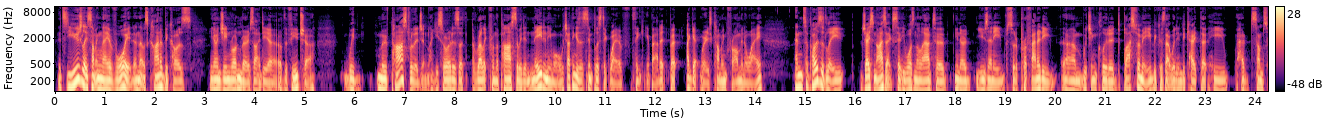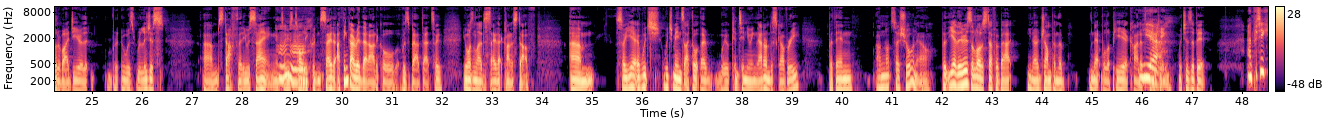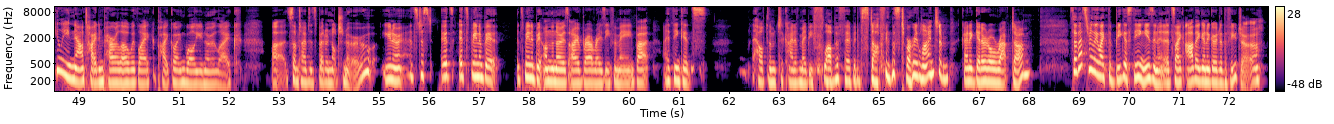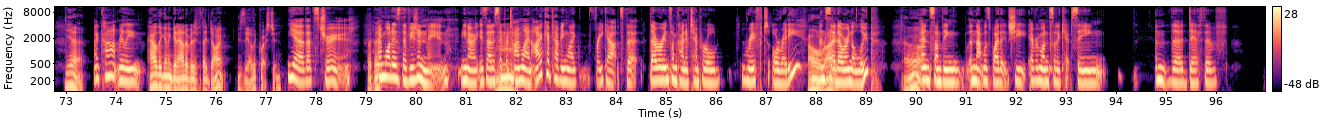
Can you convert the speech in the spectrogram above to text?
it's usually something they avoid, and that was kind of because you know in Gene Roddenberry's idea of the future, we'd move past religion, like he saw it as a, a relic from the past that we didn't need anymore, which I think is a simplistic way of thinking about it, but I get where he's coming from in a way. And supposedly, Jason Isaacs said he wasn't allowed to, you know, use any sort of profanity, um, which included blasphemy, because that would indicate that he had some sort of idea that it was religious um, stuff that he was saying, and so he was told he couldn't say that. I think I read that article was about that, so he wasn't allowed to say that kind of stuff. Um, so yeah, which which means I thought they were continuing that on Discovery, but then I'm not so sure now. But yeah, there is a lot of stuff about you know jump and the net will appear kind of Yeah. thinking, which is a bit And particularly now tied in parallel with like Pike going, well, you know, like, uh, sometimes it's better not to know, you know, it's just, it's, it's been a bit, it's been a bit on the nose eyebrow raisy for me, but I think it's helped them to kind of maybe flub a fair bit of stuff in the storyline to kind of get it all wrapped up. So that's really like the biggest thing, isn't it? It's like, are they going to go to the future? yeah. I can't really, How are they going to get out of it if they don't? Is the other question. yeah, that's true. But they, And what does the vision mean? You know, is that a separate mm. timeline? I kept having like freakouts that they were in some kind of temporal rift already. Oh, and so they were in a loop oh, and something, and that was why that she, everyone sort of kept seeing the death of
